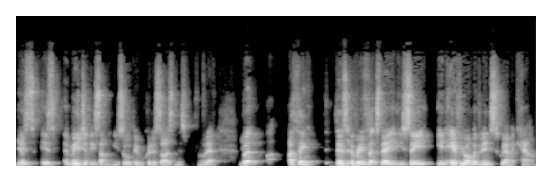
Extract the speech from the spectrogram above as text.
yep. is is immediately something you saw people criticizing this from the left. Yep. But I think there's a reflex there you see in everyone with an Instagram account,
